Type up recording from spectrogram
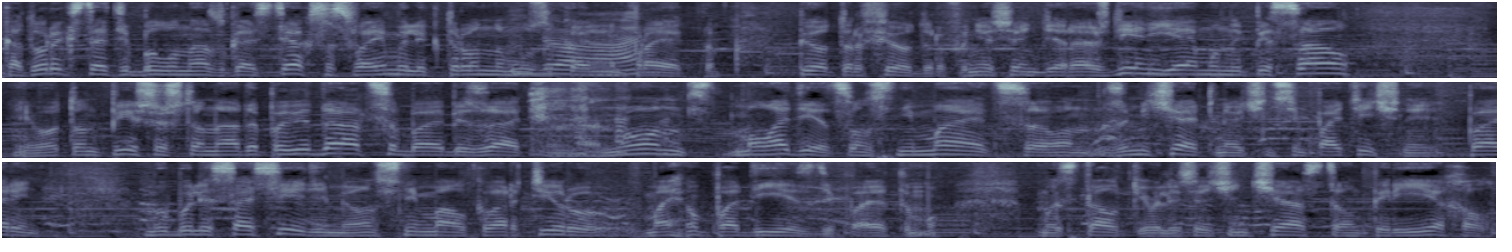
который, кстати, был у нас в гостях со своим электронным музыкальным Да. проектом. Петр Федоров. У него сегодня день рождения, я ему написал. И вот он пишет, что надо повидаться бы обязательно. Но он молодец, он снимается, он замечательный, очень симпатичный парень. Мы были соседями, он снимал квартиру в моем подъезде, поэтому мы сталкивались очень часто. Он переехал,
